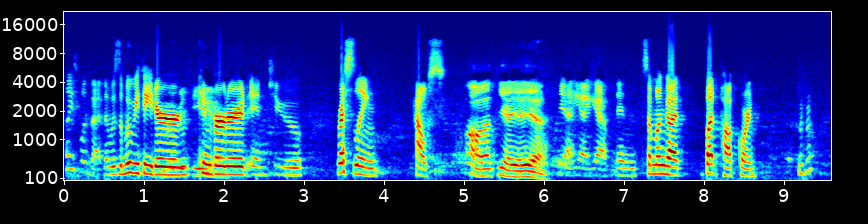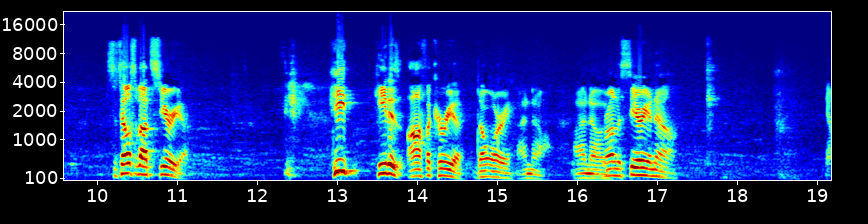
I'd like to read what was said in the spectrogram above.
place was that? It was the movie theater, Movie theater. converted into wrestling house. Oh, that, yeah, yeah, yeah. Yeah, yeah, yeah. And someone got butt popcorn. Mm-hmm. So tell us about Syria. Heat Heat is off of Korea. Don't worry. I know. I know. We're on to Syria now. No,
